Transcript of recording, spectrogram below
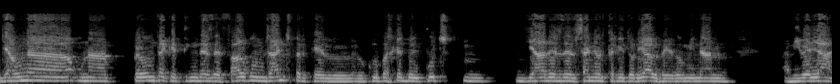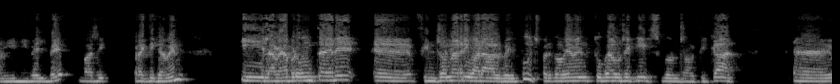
hi ha una, una pregunta que tinc des de fa alguns anys perquè el, el Club Basquet Bellpuig mm, ja des del sènior territorial ve dominant a nivell A i nivell B, bàsic, pràcticament, I la meva pregunta era eh, fins on arribarà el Bellpuig, perquè òbviament tu veus equips doncs, al Picat, eh,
